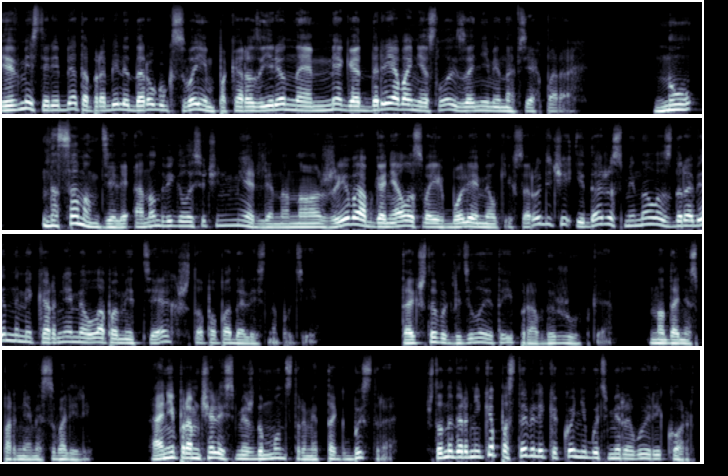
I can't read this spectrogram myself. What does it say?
и вместе ребята пробили дорогу к своим, пока разъяренное мега-древо неслось за ними на всех парах. Ну, на самом деле оно двигалось очень медленно, но живо обгоняло своих более мелких сородичей и даже сминало здоровенными корнями лапами тех, что попадались на пути. Так что выглядело это и правда жутко. Но Даня с парнями свалили. Они промчались между монстрами так быстро, что наверняка поставили какой-нибудь мировой рекорд.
